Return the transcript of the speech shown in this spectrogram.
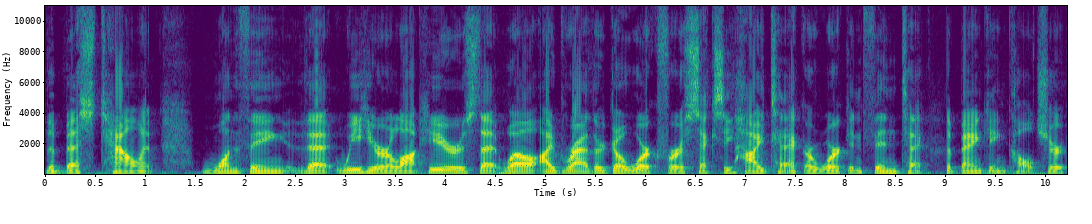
the best talent. One thing that we hear a lot here is that, well, I'd rather go work for a sexy high tech or work in fintech. The banking culture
